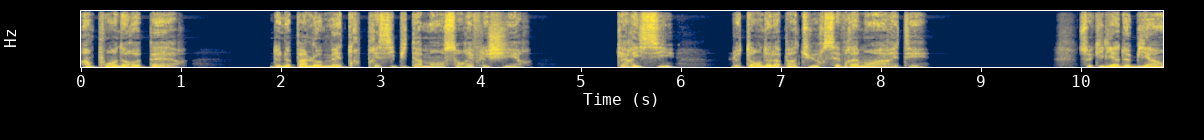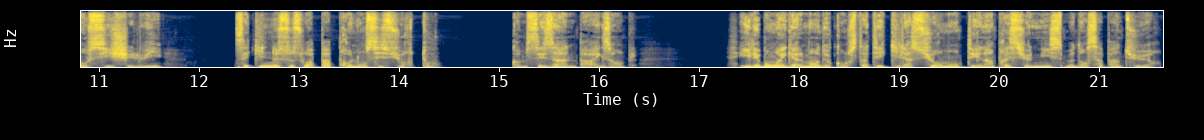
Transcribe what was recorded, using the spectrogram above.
un point de repère, de ne pas l'omettre précipitamment sans réfléchir, car ici, le temps de la peinture s'est vraiment arrêté. Ce qu'il y a de bien aussi chez lui, c'est qu'il ne se soit pas prononcé sur tout, comme Cézanne par exemple, il est bon également de constater qu'il a surmonté l'impressionnisme dans sa peinture,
